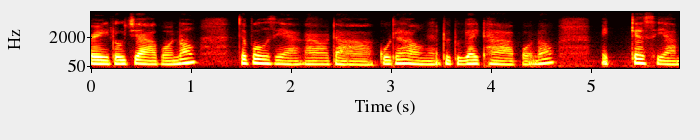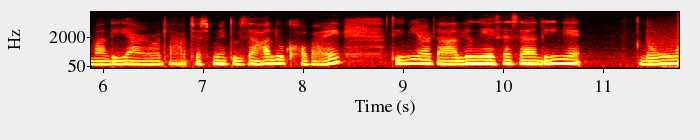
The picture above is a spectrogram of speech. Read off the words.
ready လုပ်ကြတာပေါ့နော်တပုတ်ဆရာကတော့ဒါကိုတက်အောင်နဲ့အတူတူရိုက်ထားတာပေါ့နော်မိတ် ကက်ဆရာမလေးကတော့ဒါ Jasmine သူစားလို့ခေါ်ပါတယ်ဒီနေ့တော့ဒါလူငယ်ဆန်းဆန်းလေးနဲ့လုံးဝ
